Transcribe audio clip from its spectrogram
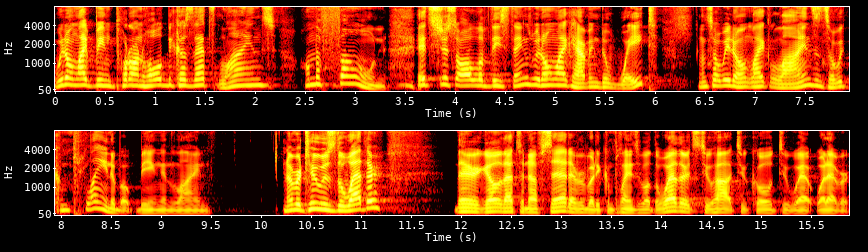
We don't like being put on hold because that's lines on the phone. It's just all of these things. We don't like having to wait. And so we don't like lines. And so we complain about being in line. Number two is the weather. There you go. That's enough said. Everybody complains about the weather. It's too hot, too cold, too wet, whatever.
